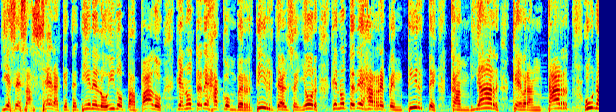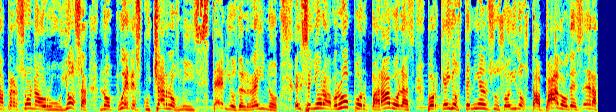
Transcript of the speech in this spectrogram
y es esa cera que te tiene el oído tapado, que no te deja convertirte al Señor, que no te deja arrepentirte, cambiar, quebrantar. Una persona orgullosa no puede escuchar los misterios del reino. El Señor habló por parábolas porque ellos tenían sus oídos tapados de cera,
